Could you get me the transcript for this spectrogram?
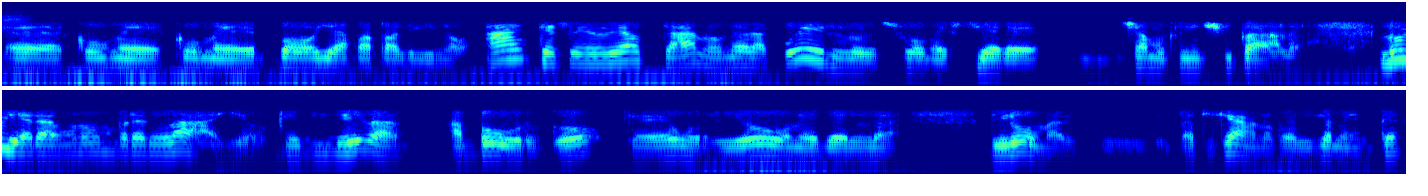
eh, come, come boia papalino, anche se in realtà non era quello il suo mestiere diciamo, principale. Lui era un ombrellaio che viveva a Borgo, che è un rione del- di Roma, il Vaticano praticamente,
